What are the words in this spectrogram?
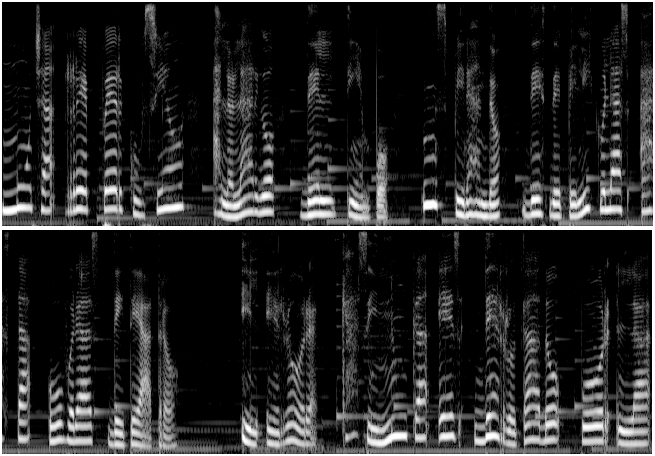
mucha repercusión a lo largo del tiempo, inspirando desde películas hasta obras de teatro. El error casi nunca es derrotado por la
